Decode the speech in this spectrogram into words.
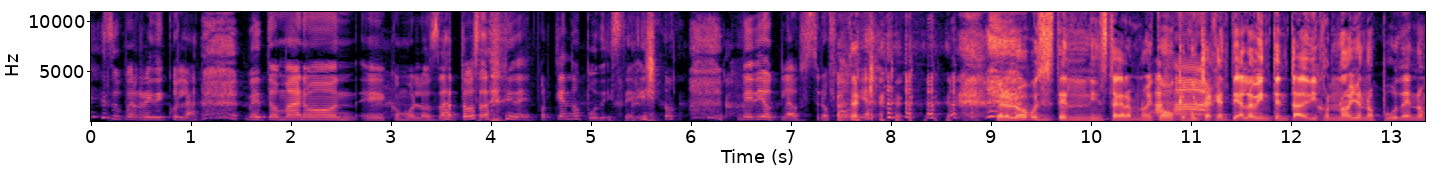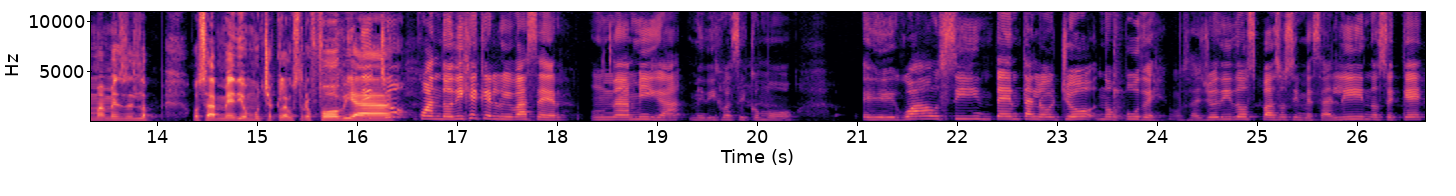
súper ridícula, me tomaron eh, como los datos, así de, ¿por qué no pudiste? Y yo, me dio claustrofobia. Pero luego pusiste en Instagram, ¿no? Y como que mucha gente ya lo había intentado y dijo, no, yo no pude, no mames, es lo... O sea, me dio mucha claustrofobia. De hecho, cuando dije que lo iba a hacer, una amiga me dijo así como, eh, wow, sí, inténtalo, yo no pude, o sea, yo di dos pasos y me salí, no sé qué.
